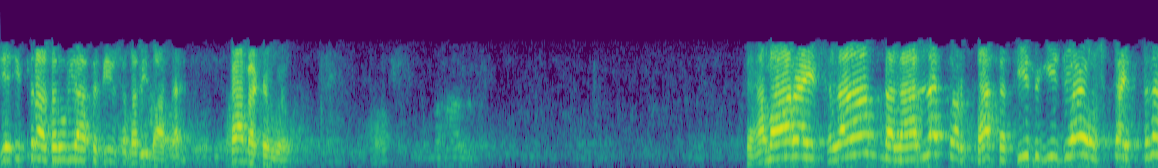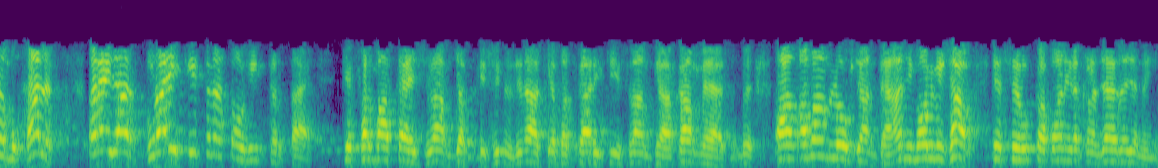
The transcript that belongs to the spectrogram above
یہ اتنا ضروری آپ کے دین سے بڑی بات ہے۔ کہاں بیٹھے ہوئے کہ ہمارا اسلام دلالت اور باقیدگی جو ہے اس کا اتنا مخالف۔ ارے یار، برائی کی اتنا توہین کرتا ہے کہ فرماتا ہے اسلام جب کسی نے زنا کیا، بدکاری کی اسلام کے حکام میں ہے عوام لوگ جانتے ہیں۔ ہاں جی مولوی صاحب، اس سے حکا پانی رکھنا جائز ہے یا نہیں؟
